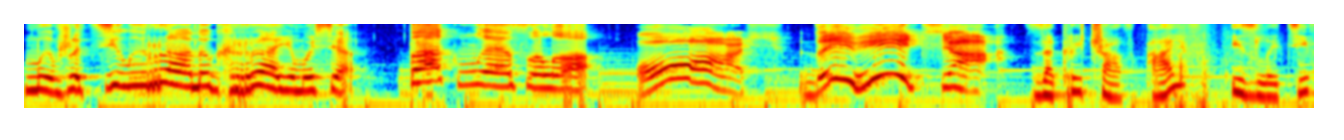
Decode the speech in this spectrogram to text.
Ми вже цілий ранок граємося. Так весело. Ось, дивіться. закричав Альф і злетів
